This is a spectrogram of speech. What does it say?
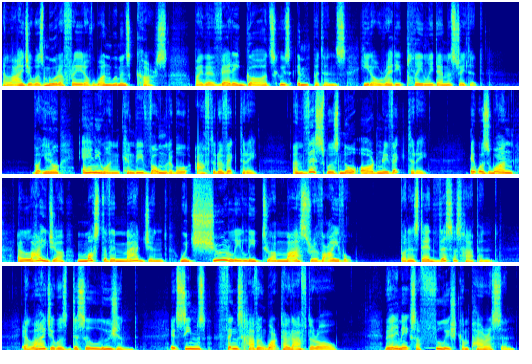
Elijah was more afraid of one woman's curse by the very gods whose impotence he'd already plainly demonstrated. But you know, anyone can be vulnerable after a victory. And this was no ordinary victory. It was one Elijah must have imagined would surely lead to a mass revival. But instead, this has happened. Elijah was disillusioned. It seems things haven't worked out after all. Then he makes a foolish comparison.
